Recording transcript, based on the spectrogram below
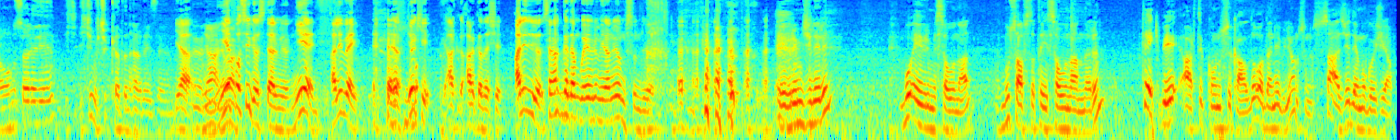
Ya Onu söylediğinin iki, iki buçuk katı neredeyse yani. Ya. Yani niye bak- fosil göstermiyor? Niye? Ali Bey diyor ki ark- arkadaşı. Ali diyor sen hakikaten bu evrime inanıyor musun diyor. evrimcilerin bu evrimi savunan, bu safsatayı savunanların tek bir artık konusu kaldı. O da ne biliyor musunuz? Sadece demagoji yapmak.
